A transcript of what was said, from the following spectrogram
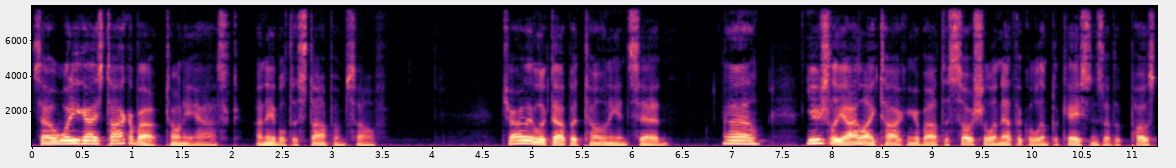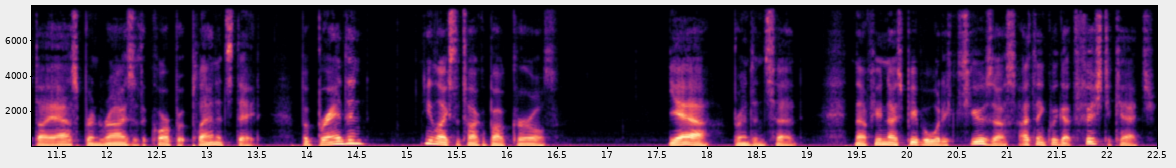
So what do you guys talk about? Tony asked unable to stop himself. Charlie looked up at Tony and said, Well, usually I like talking about the social and ethical implications of the post diasporan rise of the corporate planet state, but Brandon, he likes to talk about girls. Yeah, Brendan said. Now, if you nice people would excuse us, I think we got fish to catch.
